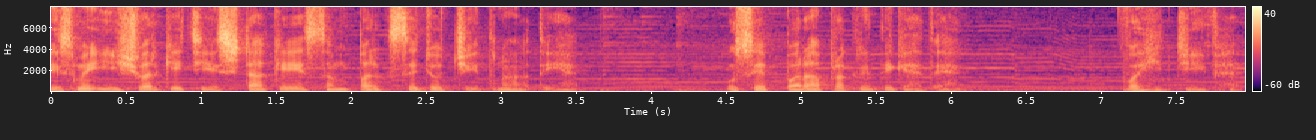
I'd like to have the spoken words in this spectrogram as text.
इसमें ईश्वर की चेष्टा के संपर्क से जो चेतना आती है, उसे परा प्रकृति कहते हैं। वही जीव है।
